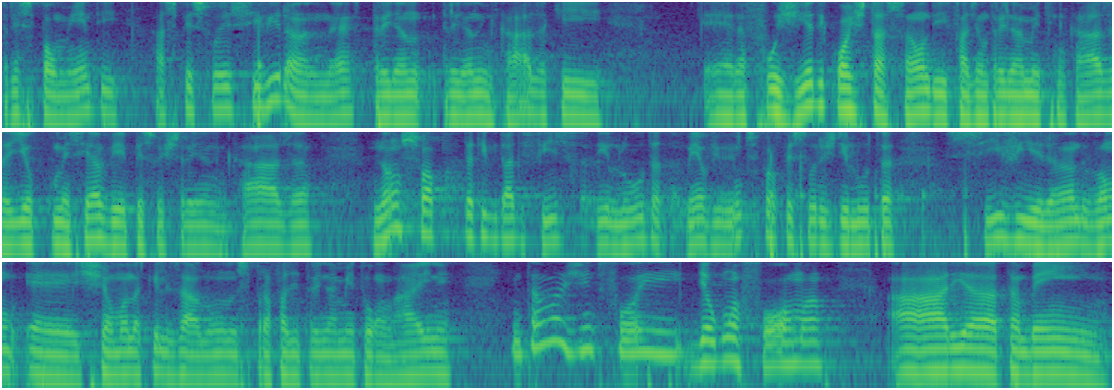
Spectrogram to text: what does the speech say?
principalmente, as pessoas se virando, né? Treinando, treinando em casa, que era fugia de cogitação de fazer um treinamento em casa. E eu comecei a ver pessoas treinando em casa, não só de atividade física, de luta também. Eu vi muitos professores de luta se virando, vamos, é, chamando aqueles alunos para fazer treinamento online. Então a gente foi, de alguma forma, a área também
